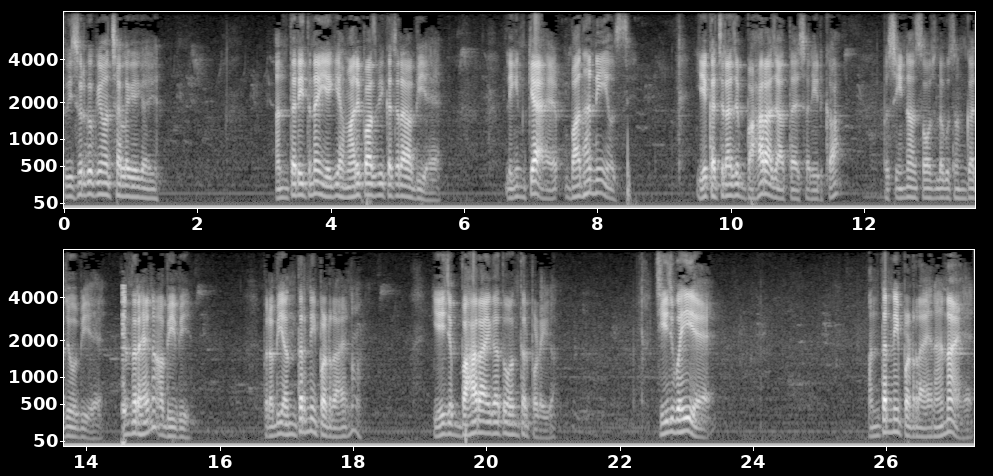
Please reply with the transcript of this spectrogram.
तो ईश्वर को क्यों अच्छा लगेगा ये? अंतर इतना ही है कि हमारे पास भी कचरा अभी है। लेकिन क्या है, बाधा नहीं है उससे। ये कचरा जब बाहर आ जाता है शरीर का, पसीना, शौच, लघु का जो भी है, अंदर है ना अभी भी। पर अभी अंतर नहीं पड़ रहा है ना। ये जब बाहर आएगा तो अंतर पड़ेगा। चीज़ वही है। अंतर नहीं पड़ रहा है, रहना है।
